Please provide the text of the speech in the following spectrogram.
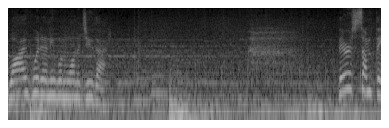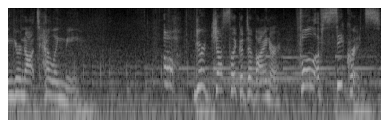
Why would anyone want to do that? There's something you're not telling me. You're just like a diviner, full of secrets.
